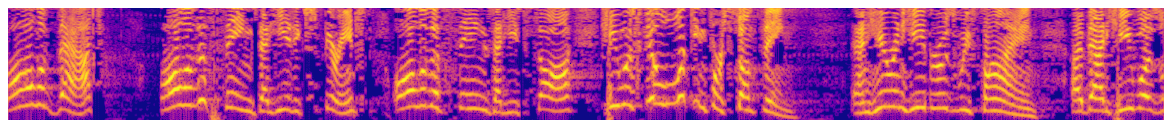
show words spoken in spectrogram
all of that, all of the things that he had experienced, all of the things that he saw, he was still looking for something. And here in Hebrews, we find uh, that he was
